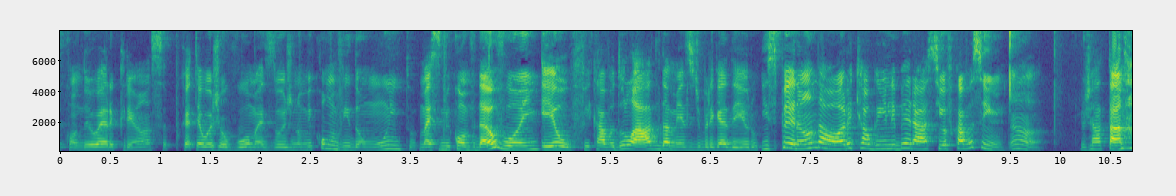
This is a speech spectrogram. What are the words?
quando eu era criança, porque até hoje eu vou, mas hoje não me convidam muito, mas se me convidar eu vou, hein? Eu ficava do lado da mesa de brigadeiro, esperando a hora que alguém liberasse. E eu ficava assim, ah, já tá na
